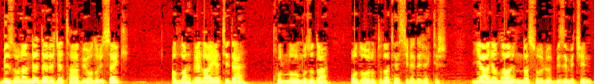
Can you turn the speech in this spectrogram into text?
biz ona ne derece tabi olur isek Allah velayeti de kulluğumuzu da o doğrultuda tescil edecektir. Yani Allah'ın Resulü bizim için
